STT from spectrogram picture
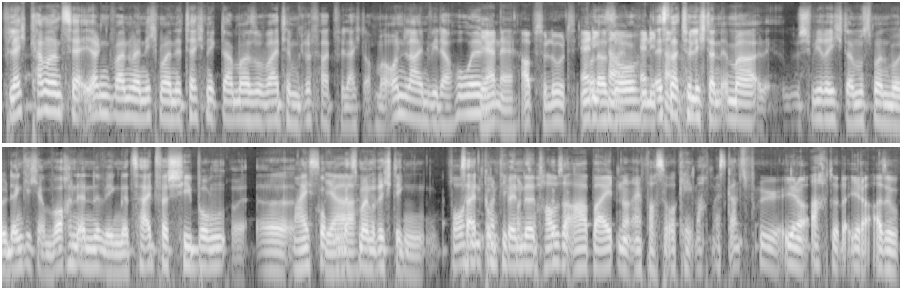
Vielleicht kann man es ja irgendwann, wenn ich meine Technik da mal so weit im Griff hat, vielleicht auch mal online wiederholen. Gerne, absolut. Oder so. anytime. Ist natürlich dann immer schwierig, da muss man wohl, denke ich, am Wochenende wegen der Zeitverschiebung äh, Meist gucken, ja. dass man einen richtigen Vorhin Zeitpunkt konnte ich von findet. zu Hause arbeiten und einfach so, okay, machen wir es ganz früh, you know, 8 oder, you know, also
